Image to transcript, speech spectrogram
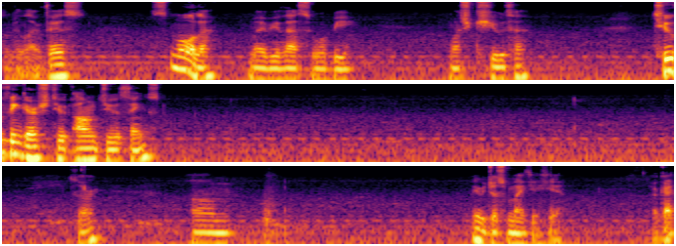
something like this. Smaller. Maybe that will be much cuter two fingers to undo things. Sorry. Um, maybe just make it here. Okay.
